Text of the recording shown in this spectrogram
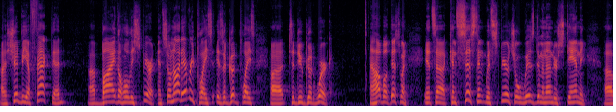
uh, should be affected uh, by the Holy Spirit. And so, not every place is a good place uh, to do good work. Now, how about this one? It's uh, consistent with spiritual wisdom and understanding. Uh,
